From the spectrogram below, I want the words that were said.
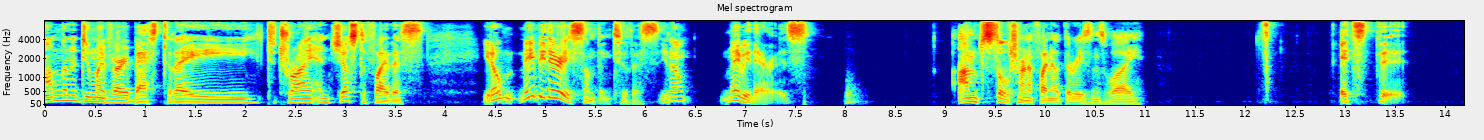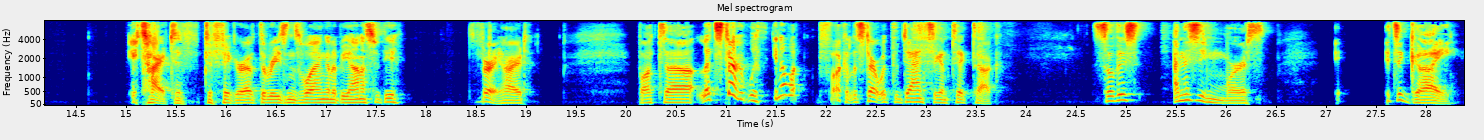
I'm going to do my very best today to try and justify this. You know, maybe there is something to this. You know, maybe there is. I'm still trying to find out the reasons why. It's the. It's hard to to figure out the reasons why. I'm going to be honest with you. It's very hard. But uh, let's start with you know what? Fuck it. Let's start with the dancing on TikTok. So this and this is even worse. It's a guy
